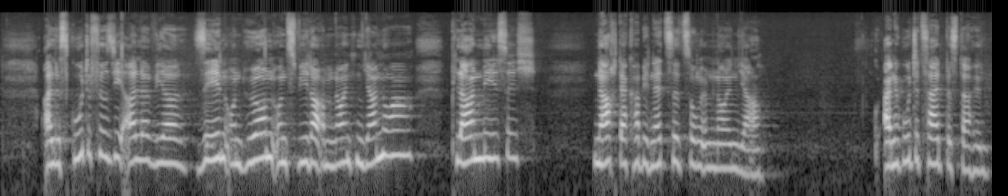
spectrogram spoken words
Alles Gute für Sie alle. Wir sehen und hören uns wieder am 9. Januar planmäßig nach der Kabinettssitzung im neuen Jahr. Eine gute Zeit bis dahin.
